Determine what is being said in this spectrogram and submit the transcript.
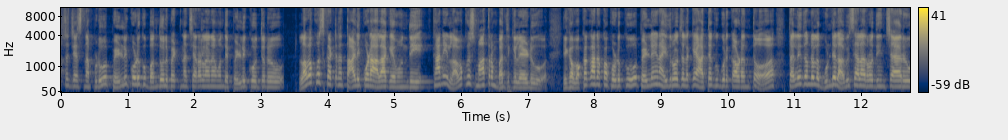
అరెస్ట్ చేసినప్పుడు పెళ్ళి కొడుకు బంధువులు పెట్టిన చెరలోనే ఉంది పెళ్ళి కూతురు. లవకుశ్ కట్టిన తాళి కూడా అలాగే ఉంది. కానీ లవకుశ్ మాత్రం బతికిలేడు. ఇక ఒక్కగానొక్క కొడుకు పెళ్ళైన ఐదు రోజులకే హత్యకు గురి కావడంతో తల్లిదండ్రుల గుండెలు అవిశాల రోధించారు.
